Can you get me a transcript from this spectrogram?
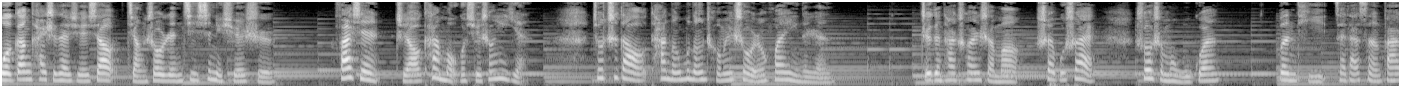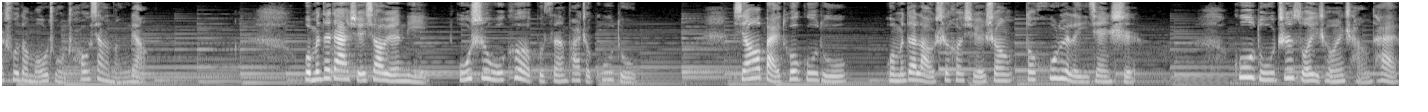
我刚开始在学校讲授人际心理学时，发现只要看某个学生一眼，就知道他能不能成为受人欢迎的人。这跟他穿什么、帅不帅、说什么无关，问题在他散发出的某种抽象能量。我们的大学校园里无时无刻不散发着孤独。想要摆脱孤独，我们的老师和学生都忽略了一件事：孤独之所以成为常态，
